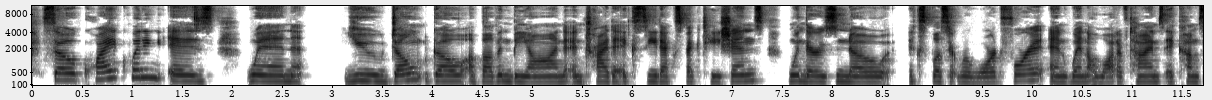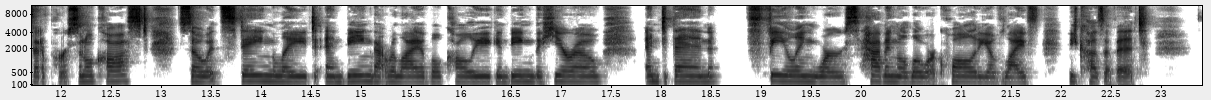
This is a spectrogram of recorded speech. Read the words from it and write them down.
So, quiet quitting is when you don't go above and beyond and try to exceed expectations when there's no explicit reward for it. And when a lot of times it comes at a personal cost. So it's staying late and being that reliable colleague and being the hero and then feeling worse, having a lower quality of life because of it.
